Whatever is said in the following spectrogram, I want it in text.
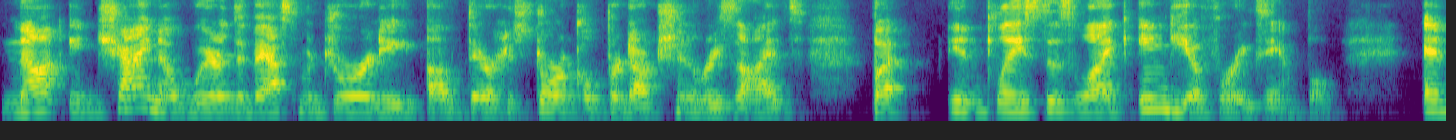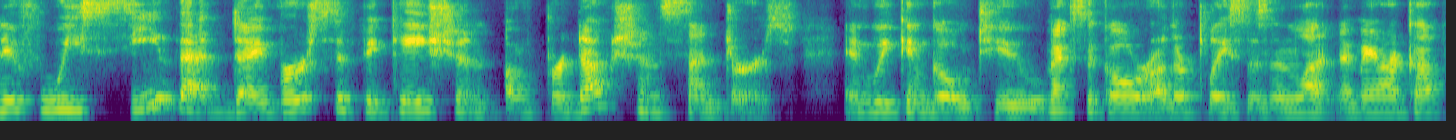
not in China, where the vast majority of their historical production resides, but in places like India, for example. And if we see that diversification of production centers, and we can go to Mexico or other places in Latin America,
